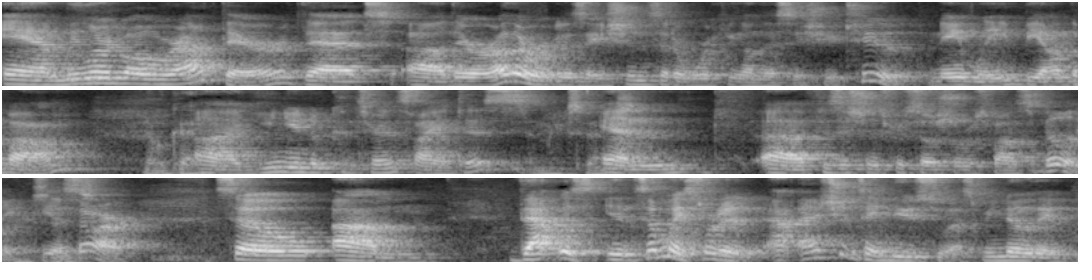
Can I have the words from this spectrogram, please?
And we learned while we were out there that uh, there are other organizations that are working on this issue too, namely Beyond the Bomb, Okay. uh, Union of Concerned Scientists, that makes sense. and uh, Physicians for Social Responsibility, Makes sense. PSR. So um, that was in some ways sort of I shouldn't say news to us. We know they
